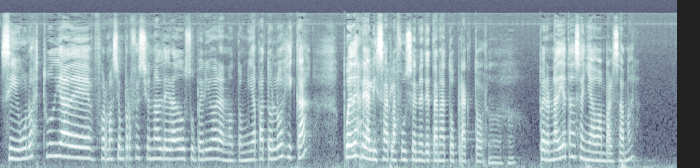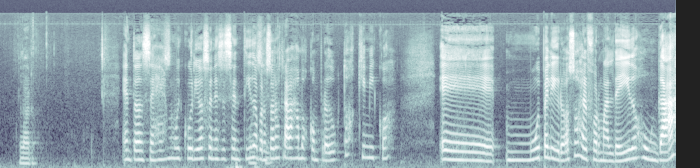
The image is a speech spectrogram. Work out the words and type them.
si uno estudia de formación profesional de grado superior, anatomía patológica, puedes realizar las funciones de tanatopractor, pero nadie te ha enseñado a embalsamar. Claro. Entonces es muy curioso en ese sentido, pero nosotros trabajamos con productos químicos eh, muy peligrosos. El formaldehído es un gas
